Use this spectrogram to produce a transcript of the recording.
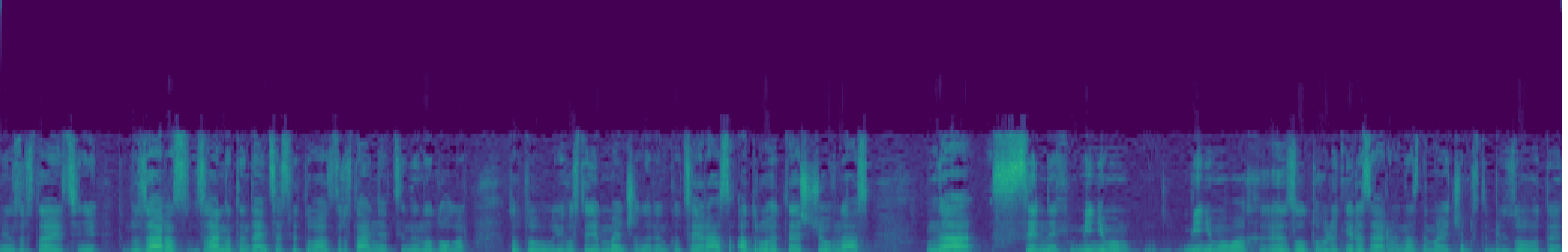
він зростає в ціні. Тобто зараз загальна тенденція світова зростання ціни на долар. Тобто його стає менше на ринку. Це раз. А друге, те, що в нас на сильних мінімум, мінімумах е, золотовалютні резерви. У нас немає чим стабілізовувати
